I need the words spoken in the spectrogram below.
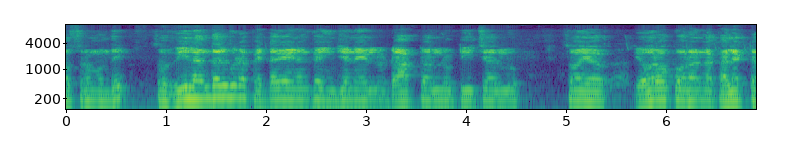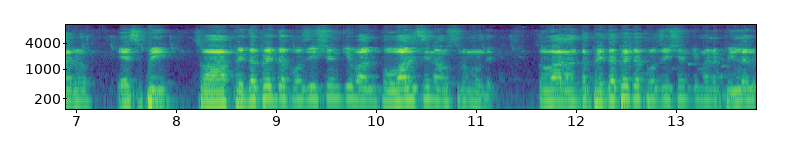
అవసరం ఉంది. సో వీళ్ళందరూ కూడా పెద్దగా అయినాక ఇంజనీర్లు డాక్టర్లు టీచర్లు సో ఎవరో కోరన్ల కలెక్టర్ ఎస్పీ సో ఆ పెద్ద పెద్ద పొజిషన్కి వాళ్ళు పోవాల్సిన అవసరం ఉంది. సో వాళ్ళంత పెద్ద పెద్ద పొజిషన్కి మన పిల్లలు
